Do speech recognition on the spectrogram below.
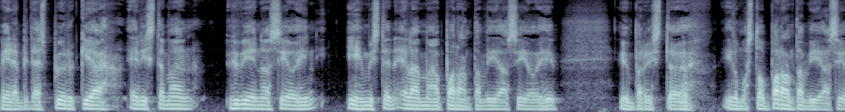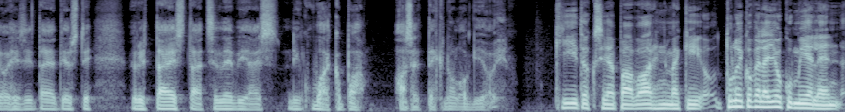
meidän pitäisi pyrkiä edistämään hyvien asioihin, ihmisten elämää parantaviin asioihin, ympäristöä, ilmastoa parantaviin asioihin sitä ja tietysti yrittää estää, että se leviäisi niin kuin vaikkapa aseteknologioihin. Kiitoksia Paavo Arhinmäki. Tuliko vielä joku mieleen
